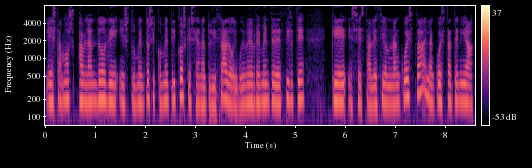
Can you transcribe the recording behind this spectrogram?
estamos hablando de instrumentos psicométricos que se han utilizado y muy brevemente decirte que se estableció en una encuesta. En la encuesta tenía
